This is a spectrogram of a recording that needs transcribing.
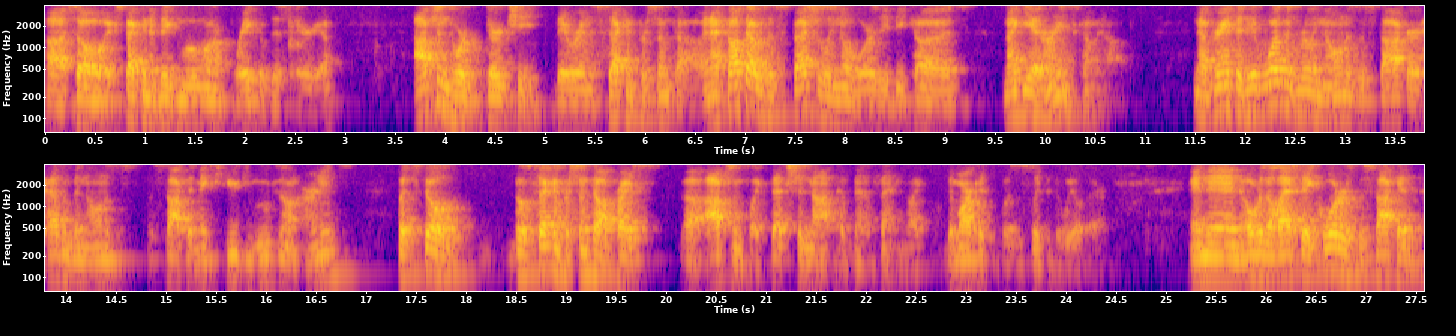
Uh, so expecting a big move on a break of this area. Options were dirt cheap. They were in the second percentile. And I thought that was especially noteworthy because Nike had earnings coming up. Now, granted, it wasn't really known as a stock or it hasn't been known as a stock that makes huge moves on earnings, but still, those second percentile price uh, options, like that should not have been a thing. Like the market was asleep at the wheel there. And then over the last eight quarters, the stock had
